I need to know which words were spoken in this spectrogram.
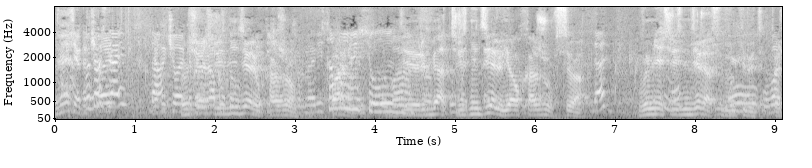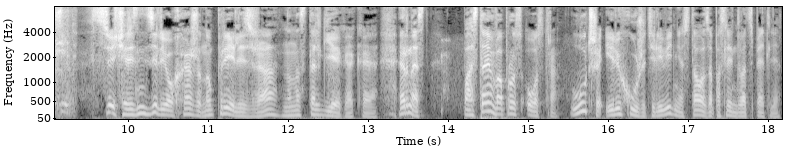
Знаете, я как человек, Да. как человек, Ну, который через неделю ухожу. Самый веселый. Э, Ребят, через неделю я ухожу, все. Да? Вы меня через неделю отсюда выкидываете, Ну, точно. Все, через неделю я ухожу. Ну, прелесть же, а? Ну, ностальгия какая. Эрнест, поставим вопрос остро. Лучше или хуже телевидение стало за последние 25 лет?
